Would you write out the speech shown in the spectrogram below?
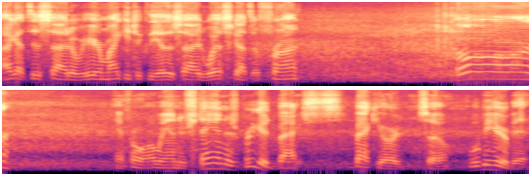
I got this side over here. Mikey took the other side. Wes got the front. Car! And from what we understand, there's a pretty good back, backyard, so we'll be here a bit.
